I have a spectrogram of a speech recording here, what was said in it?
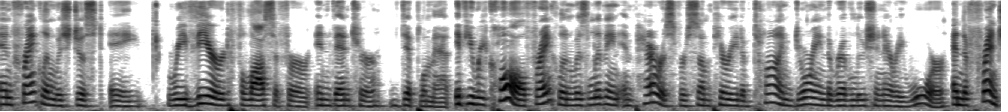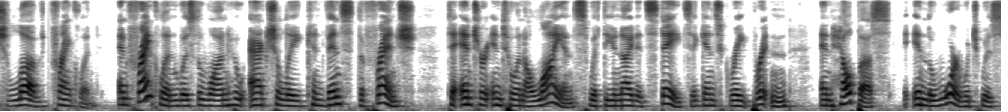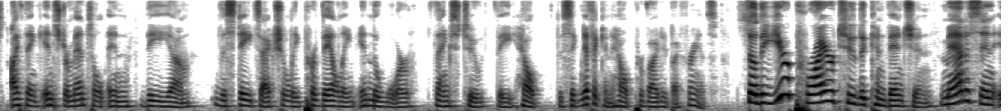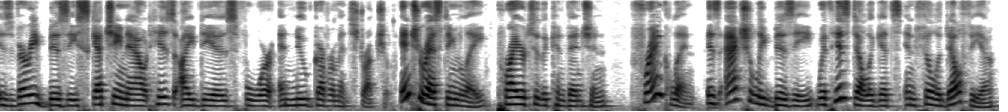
and Franklin was just a revered philosopher, inventor, diplomat. If you recall, Franklin was living in Paris for some period of time during the Revolutionary War, and the French loved Franklin. And Franklin was the one who actually convinced the French to enter into an alliance with the United States against Great Britain and help us in the war, which was, I think, instrumental in the um, the states actually prevailing in the war, thanks to the help, the significant help provided by France. So, the year prior to the convention, Madison is very busy sketching out his ideas for a new government structure. Interestingly, prior to the convention, Franklin is actually busy with his delegates in Philadelphia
